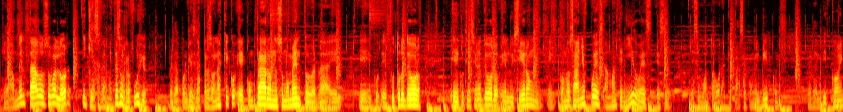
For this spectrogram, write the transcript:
que ha aumentado su valor y que realmente es un refugio, ¿verdad? Porque si las personas que eh, compraron en su momento, ¿verdad? El, eh, futuros de oro, cotizaciones de oro, lo hicieron con los años, pues han mantenido ese ese monto. Ahora, ¿qué pasa con el Bitcoin? Pero el Bitcoin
